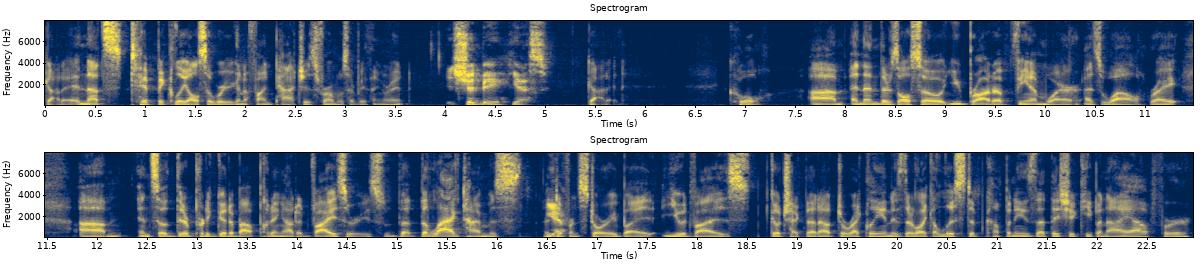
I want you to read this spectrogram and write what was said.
Got it. And that's typically also where you're going to find patches for almost everything, right? It should be. Yes. Got it. Cool. Um, and then there's also, you brought up VMware as well, right? Um, and so they're pretty good about putting out advisories. The, the lag time is a Yeah. different story, but you advise go check that out directly. And is there like a list of companies that they should keep an eye out for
